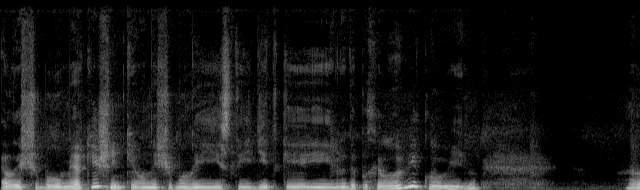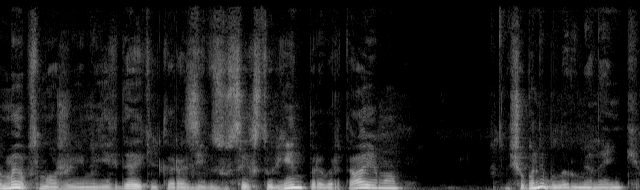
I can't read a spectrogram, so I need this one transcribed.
Але щоб було м'якішеньке, вони щоб могли їсти і дітки, і люди похилого віку. І... Ми обсмажуємо їх декілька разів з усіх сторін, перевертаємо, щоб вони були рум'яненькі.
